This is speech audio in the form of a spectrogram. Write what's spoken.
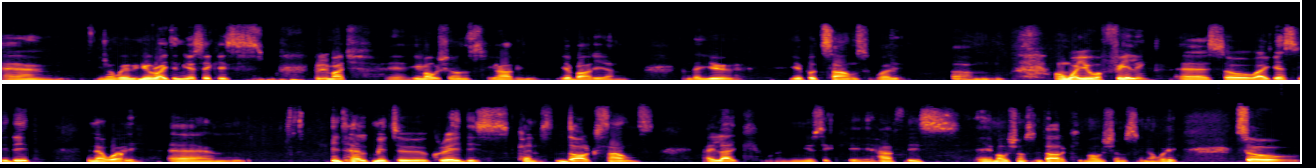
Um, you know when you're writing music it's pretty much uh, emotions you have in your body and and then you you put sounds well um, on what you were feeling. Uh, so i guess it did in a way. Um, it helped me to create these kind of dark sounds. I like when music uh, has these emotions dark emotions in a way. So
